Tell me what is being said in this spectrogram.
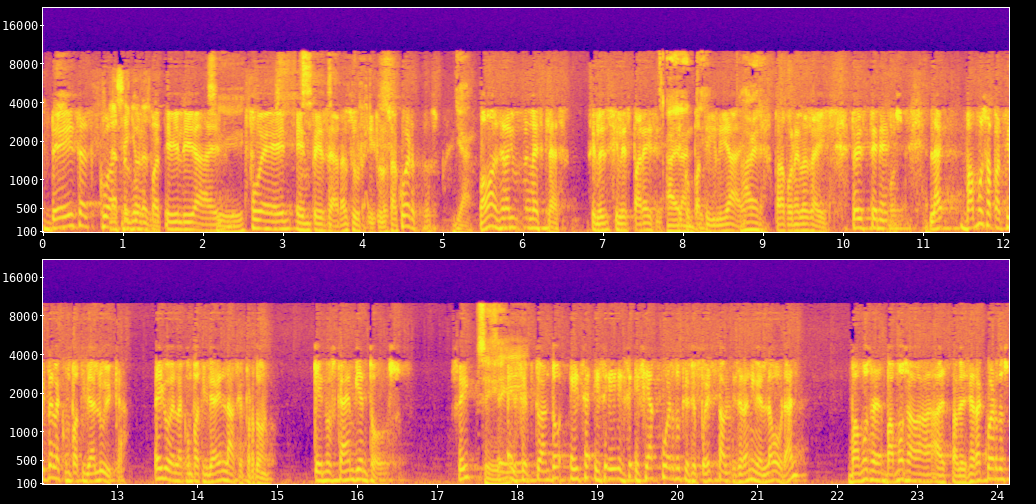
de esas cuatro compatibilidades pueden empezar a surgir los acuerdos. Ya. Vamos a hacer algunas mezclas. Si les, si les parece, de compatibilidades, para ponerlas ahí. Entonces tenemos, la, vamos a partir de la compatibilidad lúdica, digo, de la compatibilidad de enlace, perdón, que nos caen bien todos. ¿Sí? Sí. Exceptuando ese, ese, ese acuerdo que se puede establecer a nivel laboral, vamos a, vamos a, establecer acuerdos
